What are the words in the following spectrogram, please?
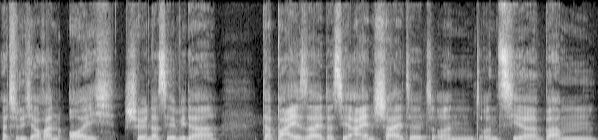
Natürlich auch an euch. Schön, dass ihr wieder dabei seid, dass ihr einschaltet und uns hier beim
